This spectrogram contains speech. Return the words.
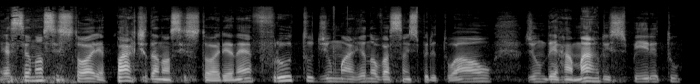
essa é a nossa história, parte da nossa história, né? Fruto de uma renovação espiritual, de um derramar do espírito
